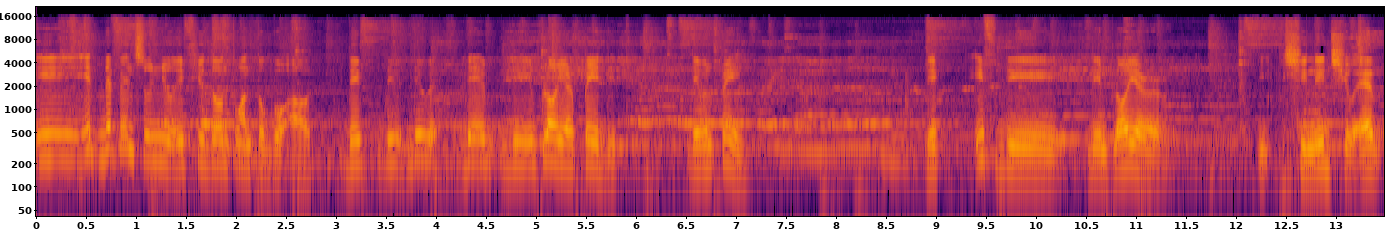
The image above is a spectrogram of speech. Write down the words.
it depends on you if you don't want to go out they, they, they, will- the, the employer paid it. They will pay. If, if the the employer she needs you ev-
